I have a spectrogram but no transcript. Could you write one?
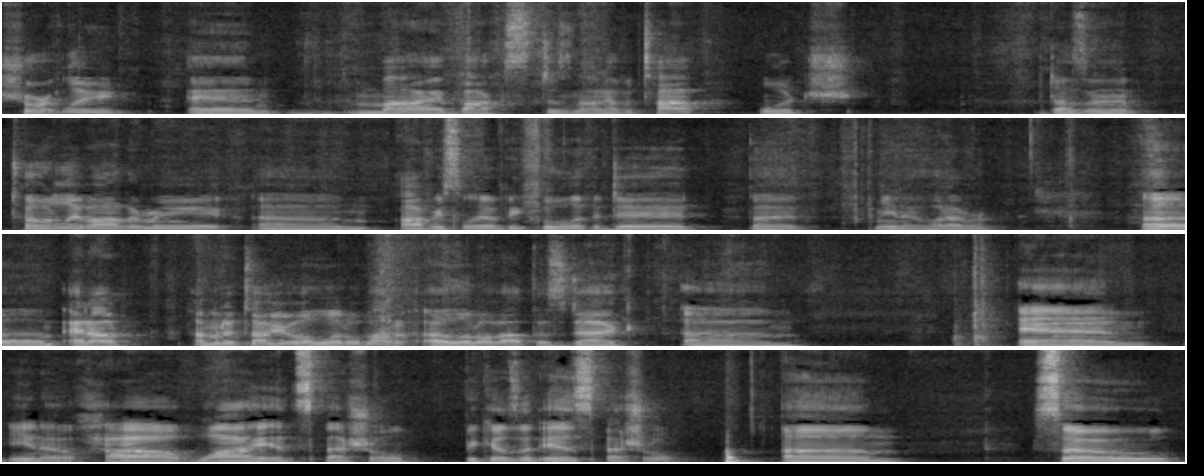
shortly, and my box does not have a top, which doesn't totally bother me. Um, obviously, it would be cool if it did, but you know, whatever. Um, and I'll I'm gonna tell you a little about a little about this deck, um, and you know how why it's special because it is special. Um, so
